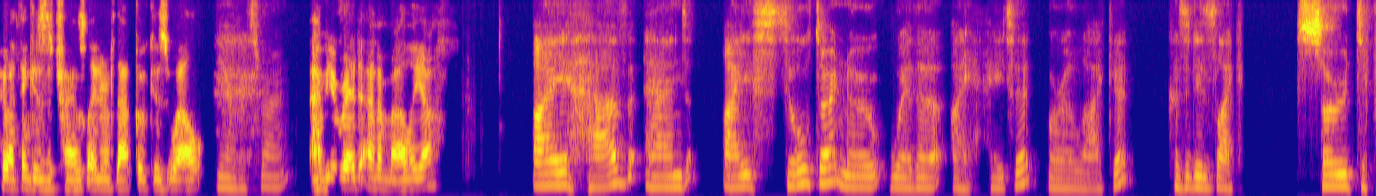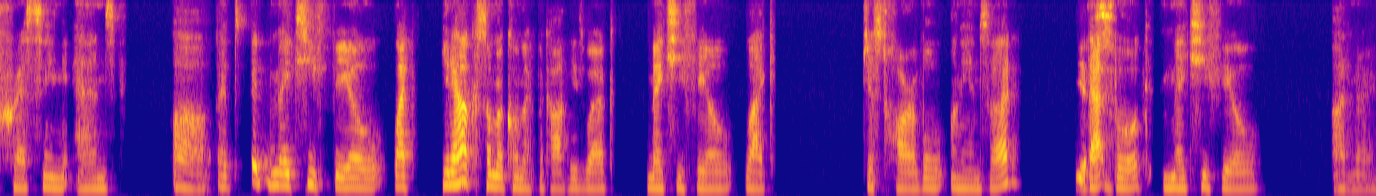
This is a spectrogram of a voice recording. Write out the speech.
who I think is the translator of that book as well. Yeah, that's right. Have you read Animalia? I have, and I still don't know whether I hate it or I like it because it is like so depressing and oh, it it makes you feel like you know how some of Cormac McCarthy's work makes you feel like just horrible on the inside. Yes. That book makes you feel, I don't know.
